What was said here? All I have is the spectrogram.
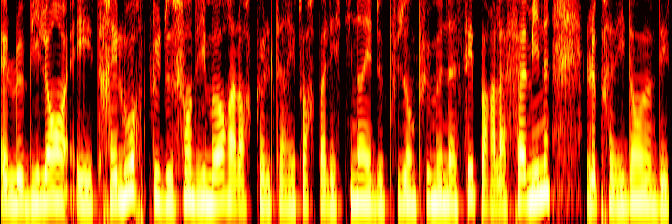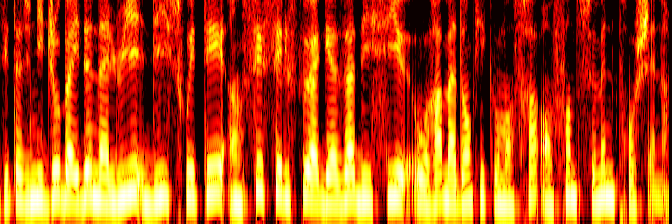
Le bilan est très lourd, plus de 110 morts, alors que le territoire palestinien est de plus en plus menacé par la famine. Le président des États-Unis, Joe Biden, Biden a lui dit souhaiter un cessez-le-feu à Gaza d'ici au Ramadan qui commencera en fin de semaine prochaine.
